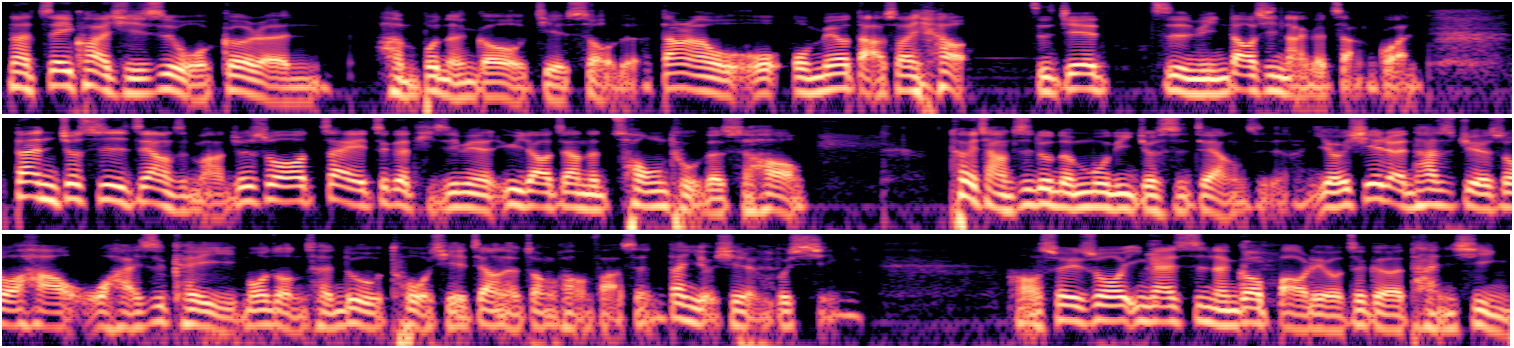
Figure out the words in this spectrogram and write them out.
那这一块其实是我个人很不能够接受的。当然我，我我我没有打算要。直接指名道姓哪个长官，但就是这样子嘛，就是说，在这个体制里面遇到这样的冲突的时候，退场制度的目的就是这样子。有一些人他是觉得说，好，我还是可以某种程度妥协这样的状况发生，但有些人不行。好，所以说应该是能够保留这个弹性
